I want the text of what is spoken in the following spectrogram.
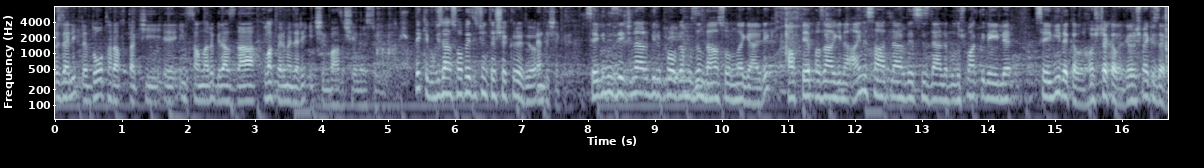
özellikle doğu taraftaki e, insanları biraz daha kulak vermeleri için bazı şeyleri söylüyordur. Peki bu güzel sohbet için teşekkür ediyorum. Ben teşekkür ederim. Sevgili izleyiciler bir programımızın daha sonuna geldik. Haftaya pazar yine aynı saatlerde sizlerle buluşmak dileğiyle sevgiyle kalın, hoşça kalın. Görüşmek üzere.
